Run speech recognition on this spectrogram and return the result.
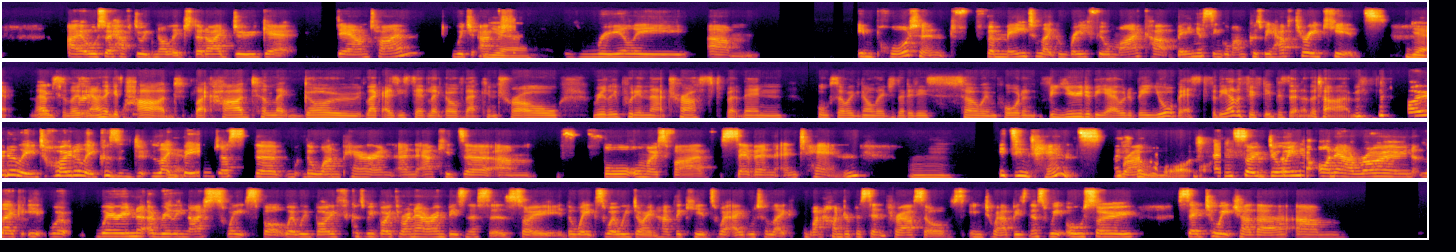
I also have to acknowledge that I do get downtime, which actually yeah. is really um, important for me to like refill my cup being a single mom because we have three kids. Yeah, absolutely. I think it's hard, like hard to let go, like as you said, let go of that control, really put in that trust, but then also acknowledge that it is so important for you to be able to be your best for the other 50% of the time totally totally because like yeah. being just the the one parent and our kids are um four almost five seven and ten mm. It's intense That's right? a lot. and so doing it on our own like it we're, we're in a really nice sweet spot where we both because we both run our own businesses. So the weeks where we don't have the kids we're able to like 100% throw ourselves into our business. We also said to each other um,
